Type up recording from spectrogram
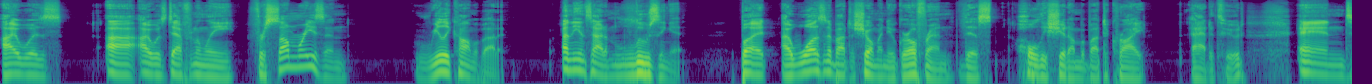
I was uh, I was definitely for some reason really calm about it. On the inside I'm losing it. But I wasn't about to show my new girlfriend this holy shit I'm about to cry attitude. And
